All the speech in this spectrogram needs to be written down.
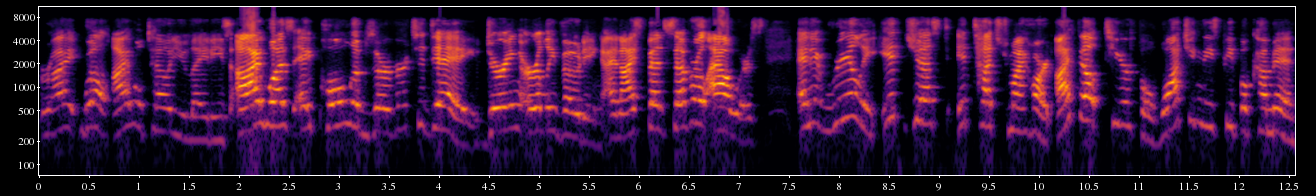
Right. Well, I will tell you, ladies, I was a poll observer today during early voting, and I spent several hours. And it really, it just, it touched my heart. I felt tearful watching these people come in,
